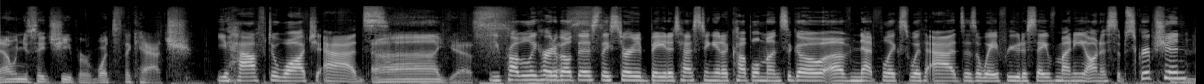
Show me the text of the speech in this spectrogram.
Now, when you say cheaper, what's the catch? You have to watch ads. Ah, yes. You probably heard Yes. about this. They started beta testing it a couple months ago of Netflix with ads as a way for you to save money on a subscription. Mm-hmm.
